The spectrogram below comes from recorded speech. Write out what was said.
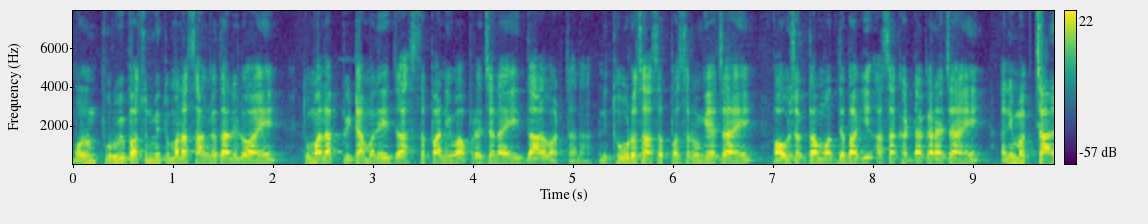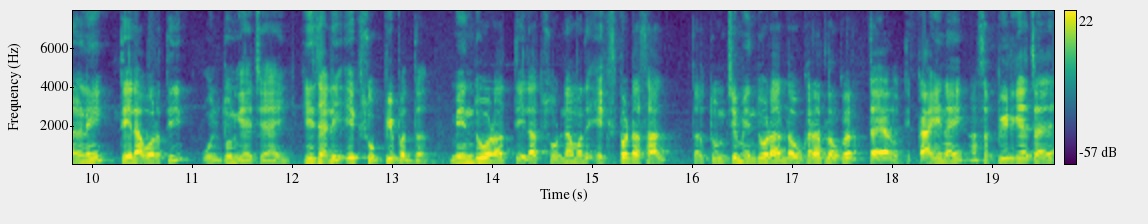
म्हणून पूर्वीपासून मी तुम्हाला सांगत आलेलो आहे तुम्हाला पिठामध्ये जास्त पाणी वापरायचं नाही डाळ वाटताना. आणि थोडंसं असं पसरून घ्यायचं आहे. पाहू शकता मध्यभागी असा खड्डा करायचा आहे आणि मग चाळणी तेलावरती उलटून घ्यायची आहे. ही झाली एक सोपी पद्धत. मेंदूवडा तेलात सोडण्यामध्ये एक्सपर्ट असाल तर तुमचे मेंदूवडा लवकरात लवकर तयार होते. काही नाही असं पीठ घ्यायचं आहे.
